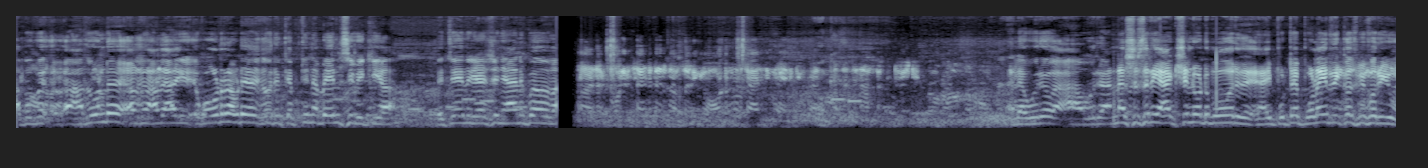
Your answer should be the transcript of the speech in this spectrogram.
അപ്പോൾ അതുകൊണ്ട് ഓർഡർ അവിടെ ഒരു കെപ്റ്റൻ അബേൻസി വെക്കുക. വെച്ചതിന് ശേഷം ഞാനിപ്പോൾ അല്ല ഒരു ഒരു അൺനെസസറി ആക്ഷനിലോട്ട് പോകരുത്. I put a polite request before you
